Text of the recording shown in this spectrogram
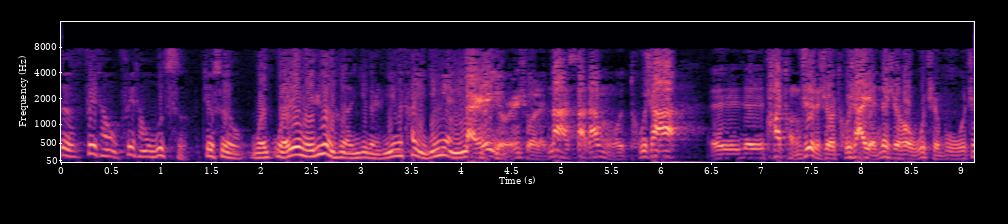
这非常非常无耻。就是我我认为任何一个人，因为他已经面临，但是有人说了，那萨达姆屠杀，呃，呃他统治的时候屠杀人的时候无耻不无耻？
